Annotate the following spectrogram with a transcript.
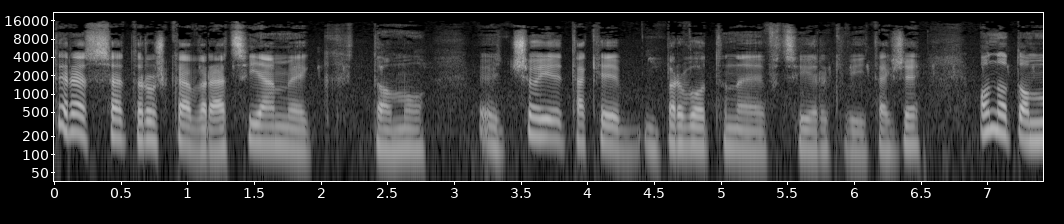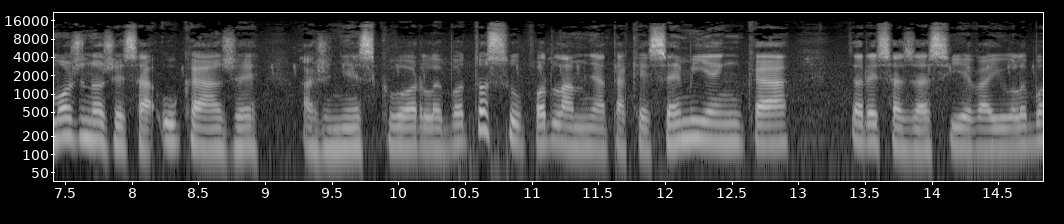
teraz sa troška vraciame k tomu, čo je také prvotné v cirkvi. Takže ono to možno, že sa ukáže až neskôr, lebo to sú podľa mňa také semienka, ktoré sa zasievajú, lebo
